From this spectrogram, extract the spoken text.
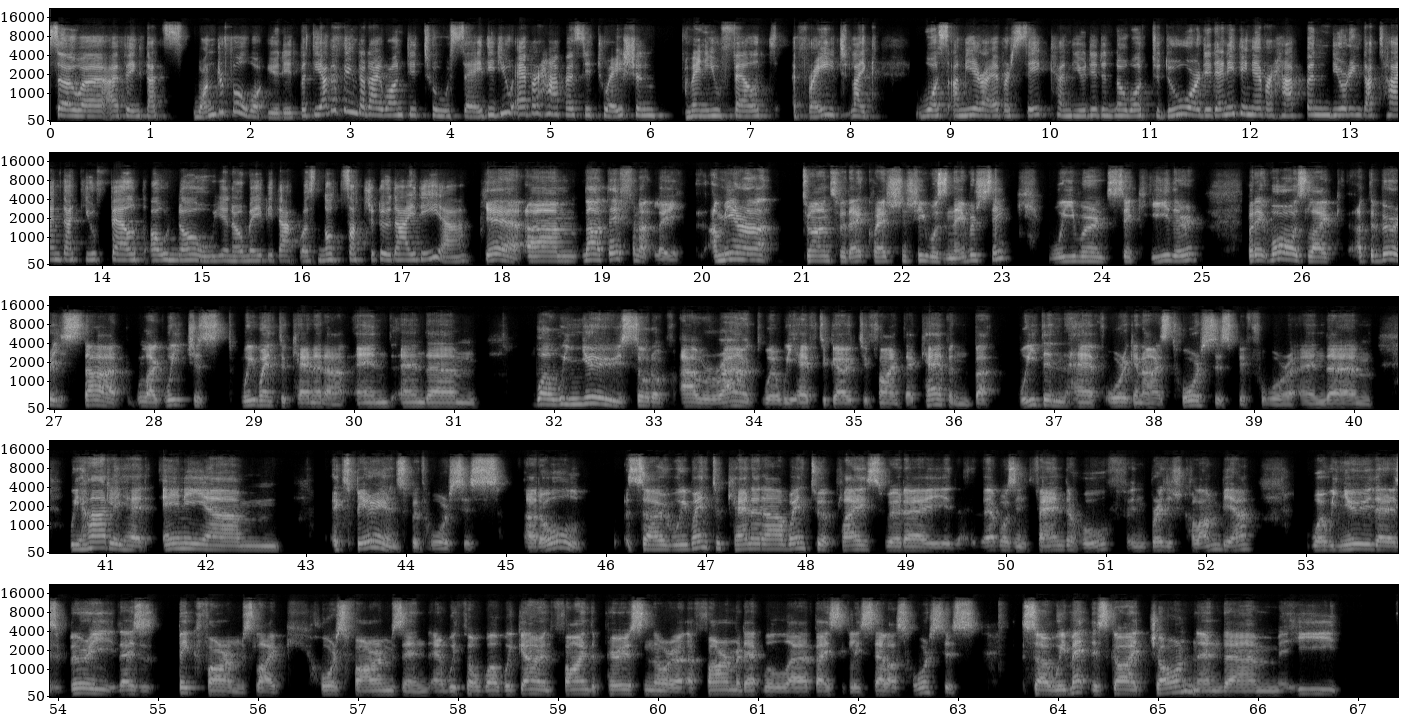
so uh, I think that's wonderful what you did. But the other thing that I wanted to say, did you ever have a situation when you felt afraid? Like, was Amira ever sick and you didn't know what to do? Or did anything ever happen during that time that you felt, oh no, you know, maybe that was not such a good idea? Yeah, um, no, definitely. Amira, to answer that question, she was never sick. We weren't sick either. But it was like at the very start, like we just we went to Canada and and um well, we knew sort of our route where we have to go to find that cabin, but we didn't have organized horses before, and um, we hardly had any um, experience with horses at all. So we went to Canada, went to a place where they that was in Vanderhoof in British Columbia, where we knew there's very there's big farms like horse farms and and we thought well we go and find a person or a, a farmer that will uh, basically sell us horses so we met this guy John, and um, he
